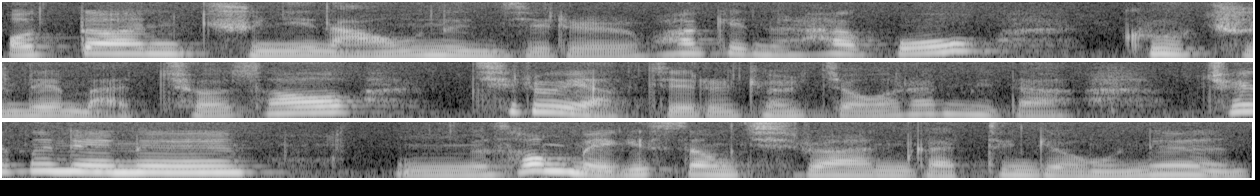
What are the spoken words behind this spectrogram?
어떠한 균이 나오는지를 확인을 하고 그 균에 맞춰서 치료 약제를 결정을 합니다. 최근에는 음, 성매개성 질환 같은 경우는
